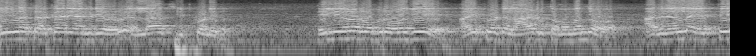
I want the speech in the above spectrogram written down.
ಎಲ್ಲ ತರಕಾರಿ ಅಂಗಡಿಯವರು ಎಲ್ಲ ಇಟ್ಕೊಂಡಿದ್ರು. ಇಲ್ಲಿರೋರು ಒಬ್ರು ಹೋಗಿ ಹೈಕೋರ್ಟಲ್ಲಿ ಆರ್ಡರ್ ತಗೊಂಡ್ಬಂದು ಅದನ್ನೆಲ್ಲ ಎತ್ತಿ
